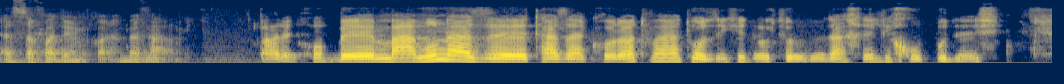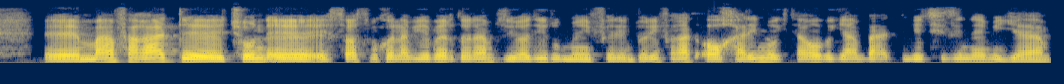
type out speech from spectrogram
استفاده می‌کنم. بفرمایید. آره خب ممنون از تذکرات و توضیحی که دکتر دادن خیلی خوب بودش. من فقط چون احساس می‌کنم یه مقدارم زیادی رو مین فریم داریم فقط آخرین نکته رو بگم بعد یه چیزی نمیگم.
